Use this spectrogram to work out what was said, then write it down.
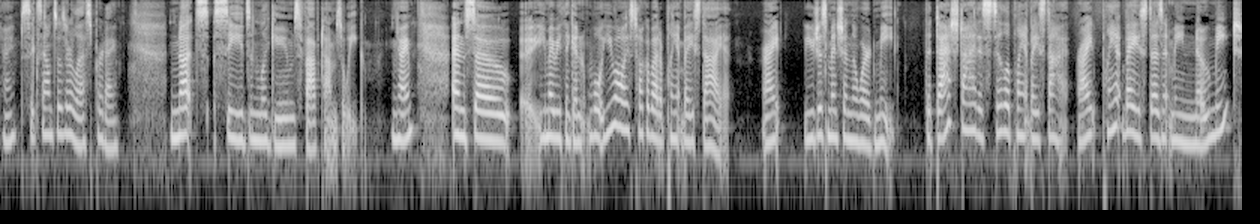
Okay, six ounces or less per day. Nuts, seeds, and legumes five times a week. Okay, and so uh, you may be thinking, well, you always talk about a plant based diet, right? You just mentioned the word meat. The DASH diet is still a plant based diet, right? Plant based doesn't mean no meat,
